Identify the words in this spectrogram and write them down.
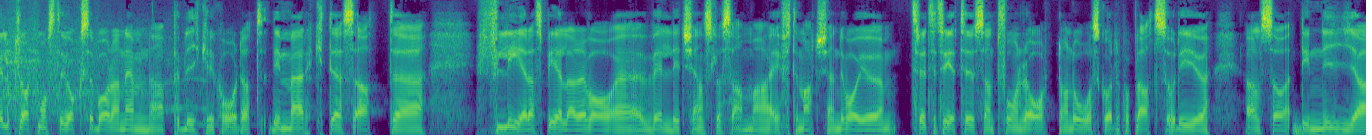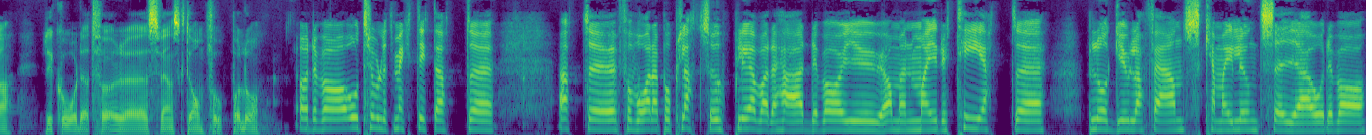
Självklart måste vi också bara nämna publikrekordet. Det märktes att eh, flera spelare var eh, väldigt känslosamma efter matchen. Det var ju 33 218 då åskådare på plats och det är ju alltså det nya rekordet för eh, svensk damfotboll då. Ja, det var otroligt mäktigt att eh, att uh, få vara på plats och uppleva det här. Det var ju ja, men majoritet uh, blågula fans kan man ju lugnt säga och det var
